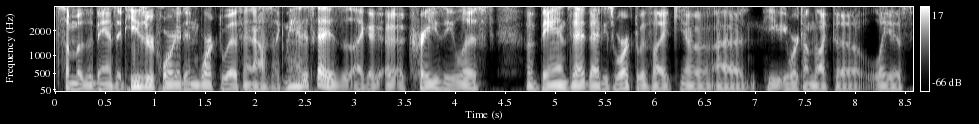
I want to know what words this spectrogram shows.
some of the bands that he's recorded and worked with, and I was like, man, this guy is like a, a crazy list of bands that that he's worked with. Like, you know, he, he, worked on like the latest.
